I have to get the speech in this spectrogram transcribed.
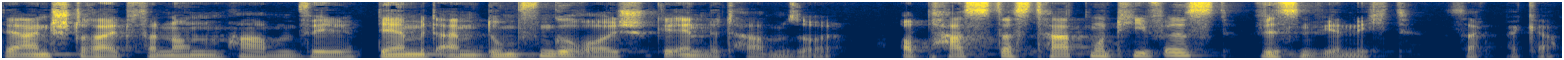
der einen Streit vernommen haben will, der mit einem dumpfen Geräusch geendet haben soll. Ob Hass das Tatmotiv ist, wissen wir nicht sagt Becker.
